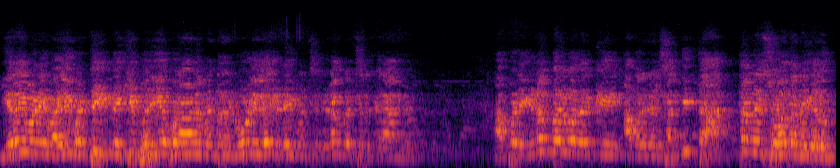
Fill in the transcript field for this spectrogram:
இறைவனை வழிபட்டு இன்றைக்கு பெரிய புராணம் என்ற நூலிலே இடம்பெற்று இடம்பெற்றிருக்கிறார்கள். அப்படி இடம் பெறுவதற்கு அவர்கள் சந்தித்த அத்தனை சோதனைகளும்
